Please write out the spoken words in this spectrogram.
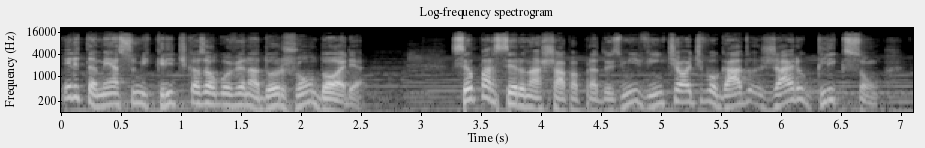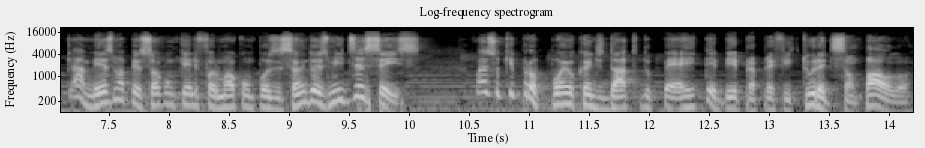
Ele também assume críticas ao governador João Dória. Seu parceiro na chapa para 2020 é o advogado Jairo Glickson, que é a mesma pessoa com quem ele formou a composição em 2016. Mas o que propõe o candidato do PRTB para a Prefeitura de São Paulo?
